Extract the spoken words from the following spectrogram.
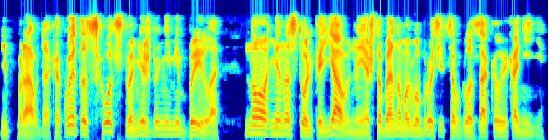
И правда, какое-то сходство между ними было, но не настолько явное, чтобы оно могло броситься в глаза Колыканине. —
